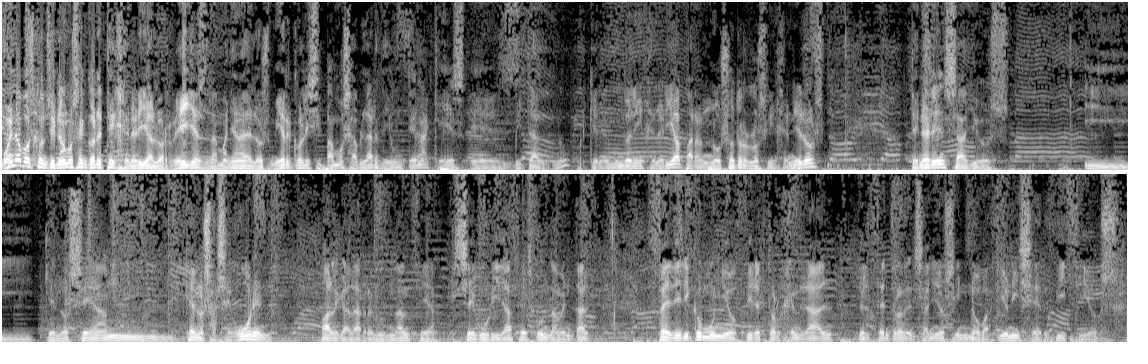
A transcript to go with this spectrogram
Bueno, pues continuamos en Conecta Ingeniería, los reyes de la mañana de los miércoles, y vamos a hablar de un tema que es eh, vital, ¿no? Porque en el mundo de la ingeniería, para nosotros los ingenieros, tener ensayos y que no sean, que nos aseguren, valga la redundancia, seguridad es fundamental. Federico Muñoz, director general del Centro de Ensayos, Innovación y Servicios.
